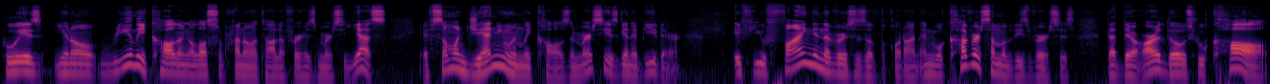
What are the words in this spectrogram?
who is, you know, really calling Allah subhanahu wa ta'ala for his mercy. Yes, if someone genuinely calls, the mercy is going to be there. If you find in the verses of the Quran, and we'll cover some of these verses, that there are those who call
